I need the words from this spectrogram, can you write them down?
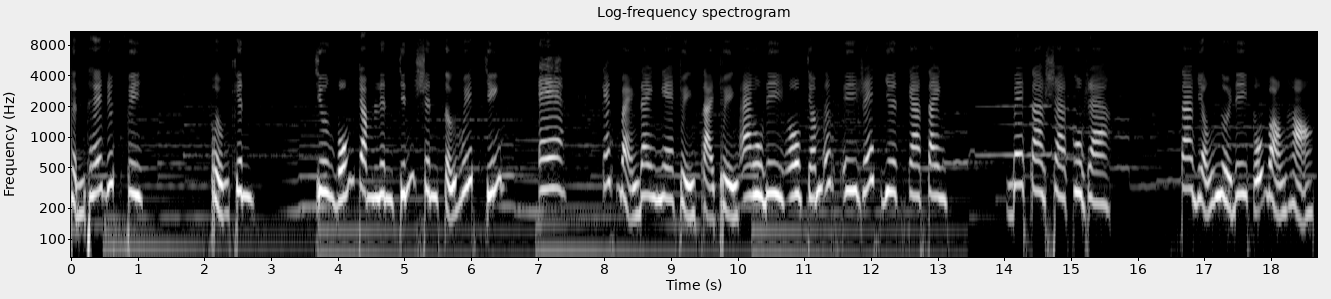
thịnh thế Đức Phi. Phượng Kinh. Chương 409 sinh tử huyết chiến. E. Các bạn đang nghe truyện tại truyện audio.xyzk Tan. Beta Sakura. Ta dẫn người đi cứu bọn họ.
